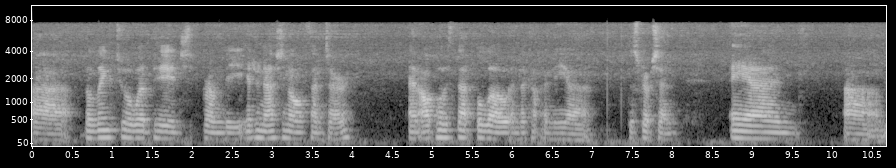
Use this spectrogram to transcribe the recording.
uh, the link to a webpage from the International Center, and I'll post that below in the in the uh, description. And um,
